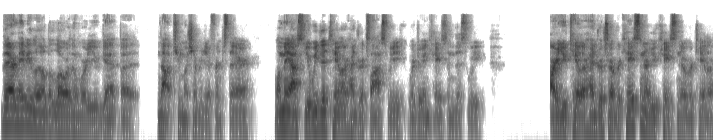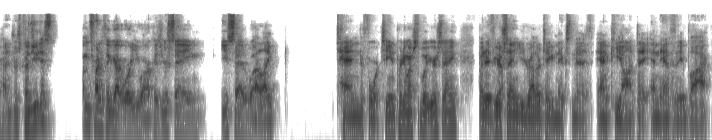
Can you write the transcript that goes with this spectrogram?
there maybe a little bit lower than where you get, but not too much of a difference there. Let me ask you, we did Taylor Hendricks last week. We're doing Cason this week. Are you Taylor Hendricks over Cason? Are you Cason over Taylor Hendricks? Because you just, I'm trying to figure out where you are because you're saying, you said what, like 10 to 14, pretty much is what you're saying. But if you're yeah. saying you'd rather take Nick Smith and Keyonte and Anthony Black,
